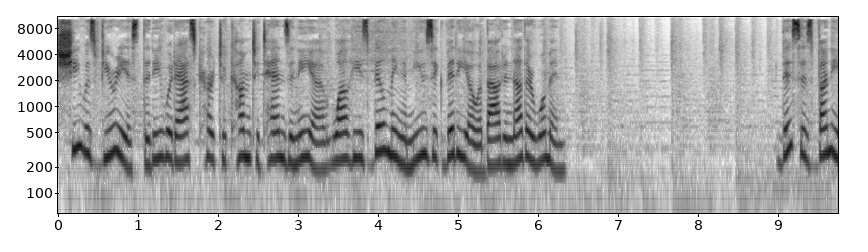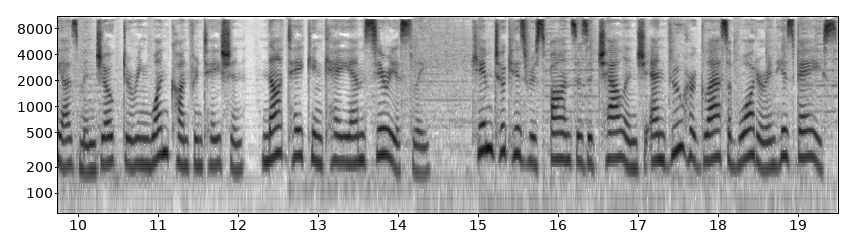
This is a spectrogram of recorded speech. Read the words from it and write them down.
She was furious that he would ask her to come to Tanzania while he's filming a music video about another woman. This is funny Usman joked during one confrontation, not taking KM seriously. Kim took his response as a challenge and threw her glass of water in his face.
